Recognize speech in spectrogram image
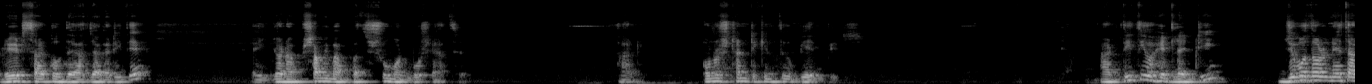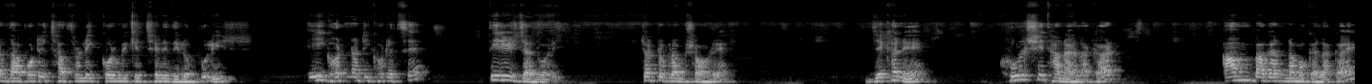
রেড সার্কেল দেওয়া জায়গাটিতে এই জনাব শামীম আব্বাস সুমন বসে আছে। আর অনুষ্ঠানটি কিন্তু বিএনপির। আর দ্বিতীয় হেডলাইনটি যুবদল নেতার দাপটে ছাত্রলীগ কর্মীকে ছেড়ে দিল পুলিশ। এই ঘটনাটি ঘটেছে তিরিশ জানুয়ারি, চট্টগ্রাম শহরে, যেখানে খুলশি থানা এলাকার আমবাগান নামক এলাকায়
